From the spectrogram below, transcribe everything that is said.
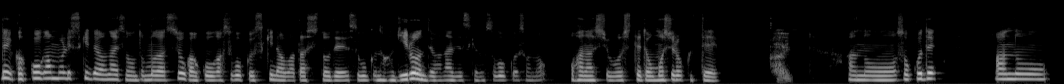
で学校があんまり好きではないその友達と学校がすごく好きな私とですごくなんか議論ではないですけどすごくそのお話をしてて面白くてはい。あのそこであの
